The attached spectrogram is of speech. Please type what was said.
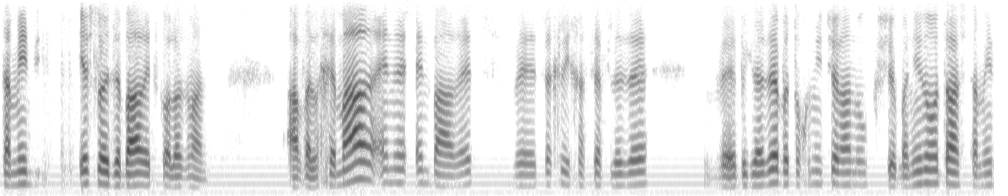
תמיד יש לו את זה בארץ כל הזמן. אבל חמר אין, אין בארץ, וצריך להיחשף לזה, ובגלל זה בתוכנית שלנו, כשבנינו אותה, אז תמיד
